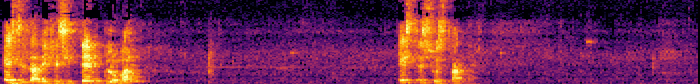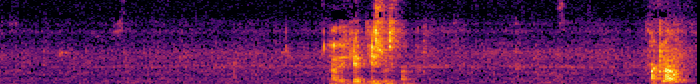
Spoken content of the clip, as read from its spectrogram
Esta es la de GECITEM global. Este es su estándar. La de es su estándar. ¿Está claro?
